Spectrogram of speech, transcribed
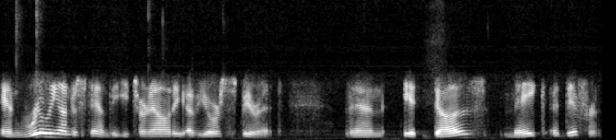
and really understand the eternality of your spirit, then it does make a difference.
